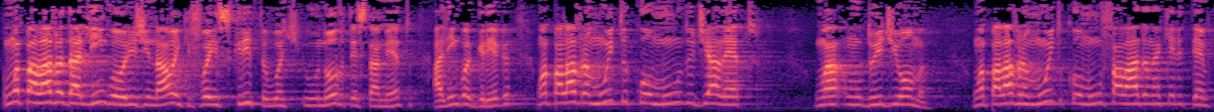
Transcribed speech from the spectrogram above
Uma palavra da língua original em que foi escrito o Novo Testamento, a língua grega, uma palavra muito comum do dialeto, uma, um, do idioma. Uma palavra muito comum falada naquele tempo.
